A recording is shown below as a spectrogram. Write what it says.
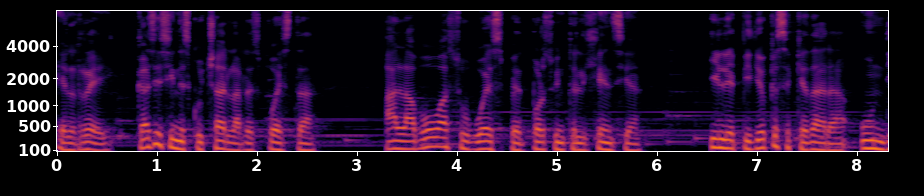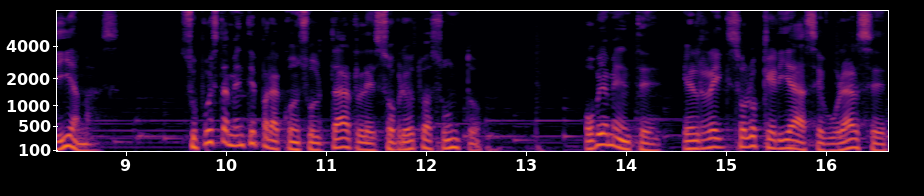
El rey, casi sin escuchar la respuesta, alabó a su huésped por su inteligencia y le pidió que se quedara un día más, supuestamente para consultarle sobre otro asunto. Obviamente, el rey solo quería asegurarse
